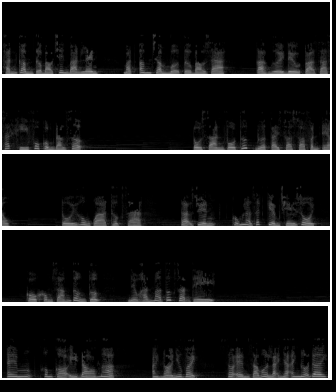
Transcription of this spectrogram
Hắn cầm tờ báo trên bàn lên, mặt âm trầm mở tờ báo ra, cả người đều tỏa ra sát khí vô cùng đáng sợ. Tô San vô thức đưa tay xoa xoa phần eo. Tối hôm qua thực ra, Tạ Duyên cũng là rất kiềm chế rồi. Cô không dám tưởng tượng nếu hắn mà tức giận thì... Em không có ý đó mà. Anh nói như vậy, sao em dám ở lại nhà anh nữa đây?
